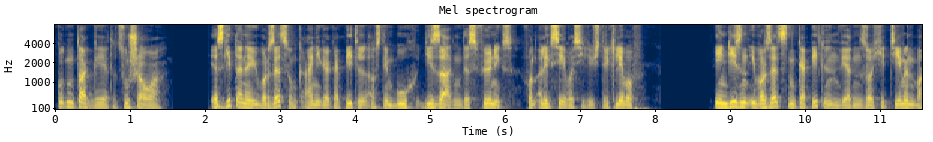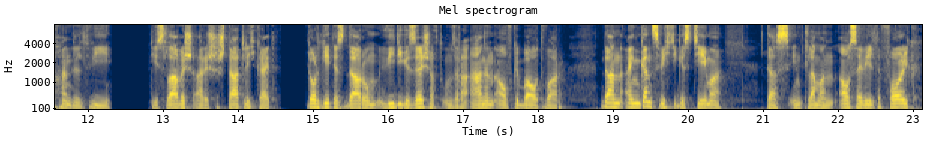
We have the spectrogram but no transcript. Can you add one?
Guten Tag, geehrte Zuschauer. Es gibt eine Übersetzung einiger Kapitel aus dem Buch Die Sagen des Phönix von Alexei Wassiljewitsch Trichlebow. In diesen übersetzten Kapiteln werden solche Themen behandelt wie die slawisch-arische Staatlichkeit. Dort geht es darum, wie die Gesellschaft unserer Ahnen aufgebaut war. Dann ein ganz wichtiges Thema, das in Klammern auserwählte Volk.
